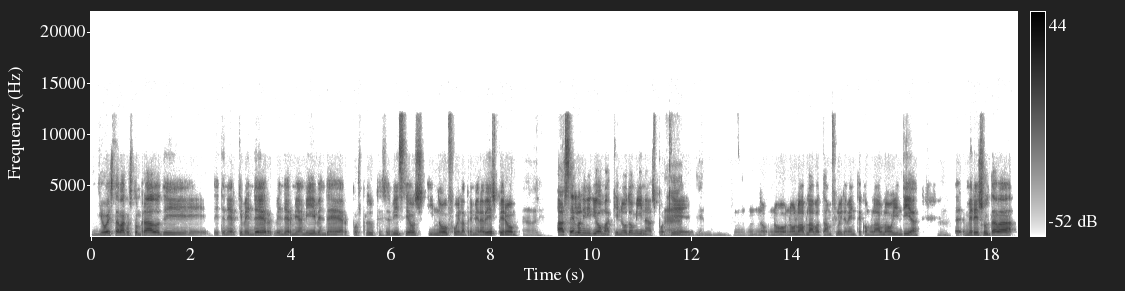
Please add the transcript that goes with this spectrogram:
yo estaba acostumbrado de, de tener que vender, venderme a mí, vender pues, productos y servicios, y no fue la primera vez, pero Ah, vale. hacerlo en un idioma que no dominas Ah, porque ya. mm, no, no, no lo hablaba tan fluidamente como lo hablo hoy en día, Mm. eh, me resultaba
